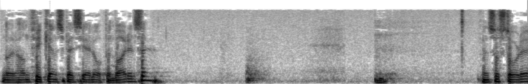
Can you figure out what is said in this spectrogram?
når han fikk en spesiell åpenbarelse. Men så står det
